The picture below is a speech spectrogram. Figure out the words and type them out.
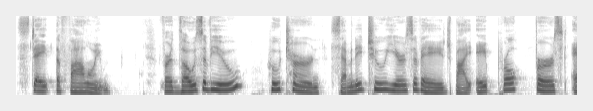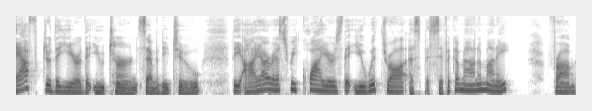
state the following. For those of you who turn 72 years of age by April 1st, after the year that you turn 72, the IRS requires that you withdraw a specific amount of money from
